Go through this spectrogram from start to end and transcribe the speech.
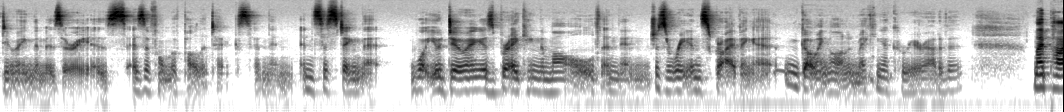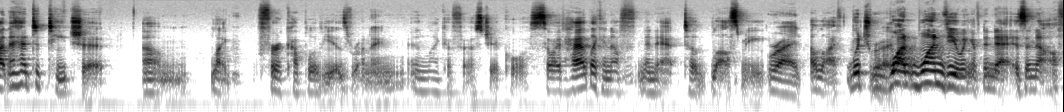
doing the misery as as a form of politics and then insisting that what you're doing is breaking the mold and then just reinscribing it and going on and making a career out of it my partner had to teach it um, like for a couple of years running in like a first year course so i've had like enough nanette to last me Right. a life which one one viewing of nanette is enough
